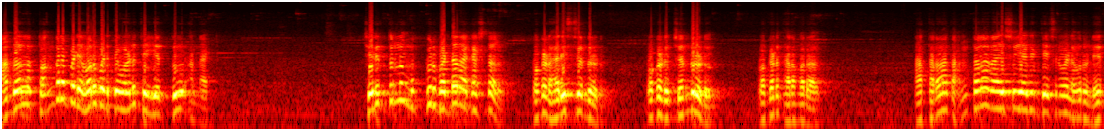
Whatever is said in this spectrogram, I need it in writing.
అందువల్ల తొందరపడి ఎవరు పడితే వాళ్ళు చెయ్యొద్దు అన్నట్టు. చరిత్రలో ముగ్గురు పడ్డారు ఆ కష్టాలు. ఒకడు హరిశ్చంద్రుడు ఒకడు చంద్రుడు ఒకడు ధర్మరాజు. ఆ తర్వాత అంతలా రాజసూయాగం చేసిన వాళ్ళు ఎవరు లేరు.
